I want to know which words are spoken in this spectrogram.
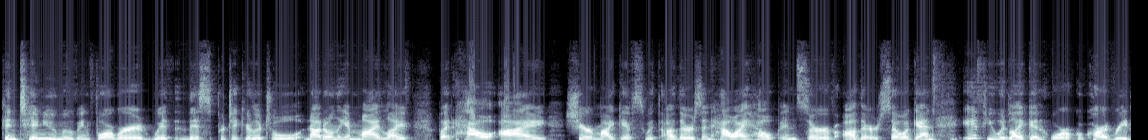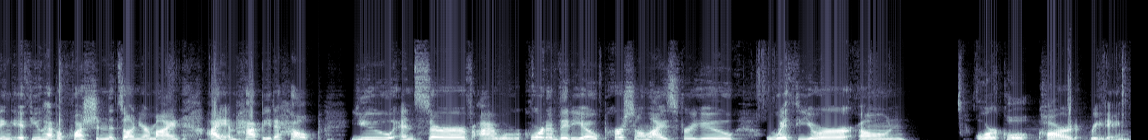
continue moving forward with this particular tool, not only in my life, but how I share my gifts with others and how I help and serve others. So, again, if you would like an Oracle card reading, if you have a question that's on your mind, I am happy to help you and serve. I will record a video personalized for you with your own Oracle card reading.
